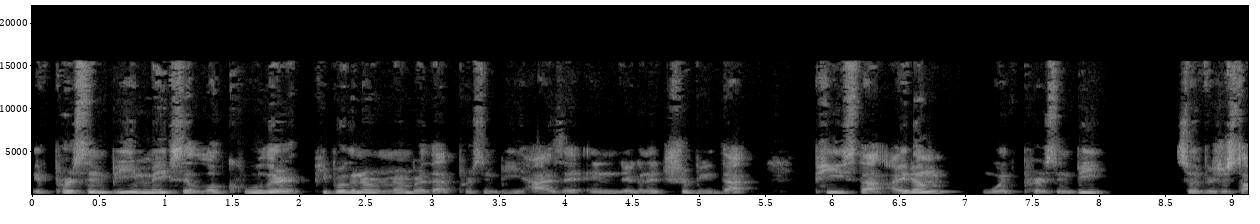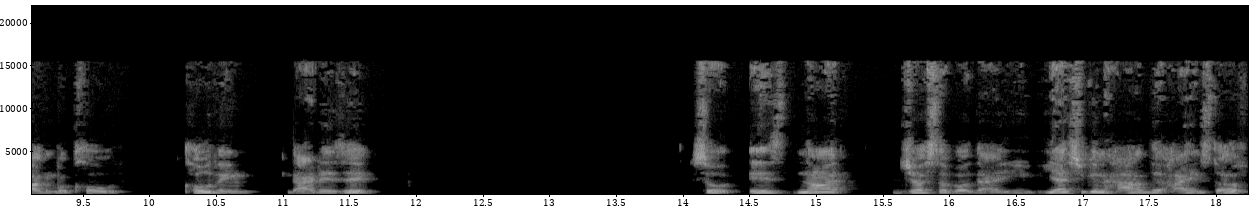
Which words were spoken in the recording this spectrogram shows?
If person B makes it look cooler, people are to remember that person B has it and they're to attribute that piece, that item with person B. So if you're just talking about clothes, clothing, that is it. So it's not just about that. You, yes, you can have the high end stuff,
